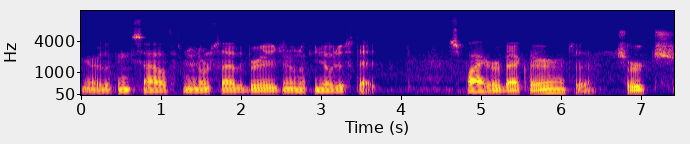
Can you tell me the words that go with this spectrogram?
We are looking south from the north side of the bridge. I don't know if you noticed that spire back there. It's a church.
